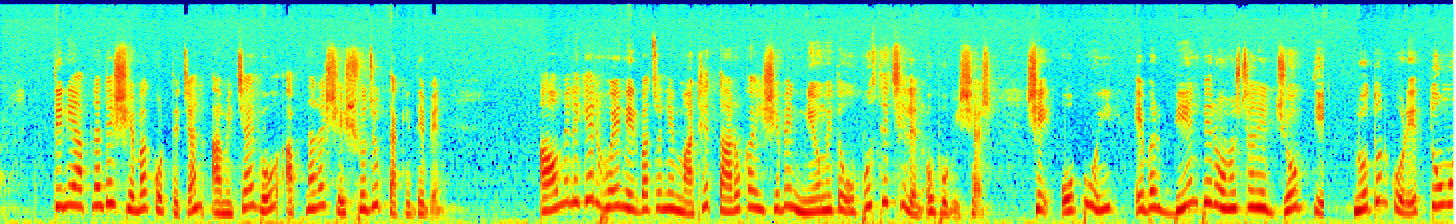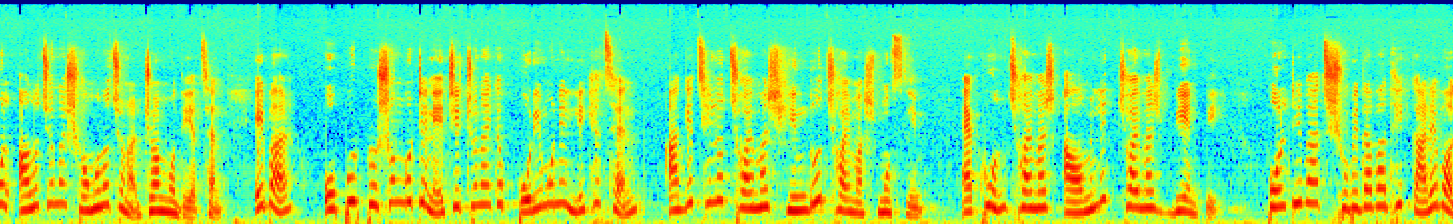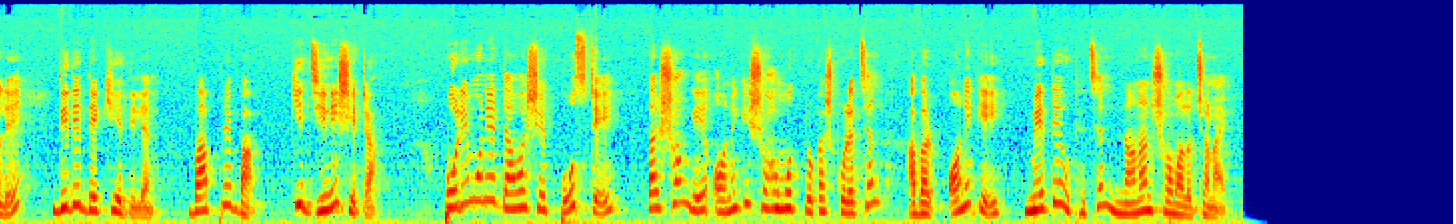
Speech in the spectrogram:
তিনি আপনাদের সেবা করতে চান, আমি চাইব আপনারা সেই সুযোগ তাকে দেবেন। আওয়ামী লীগের হয়ে নির্বাচনী মাঠে তারকা হিসেবে নিয়মিত উপস্থিত ছিলেন অপু বিশ্বাস। সেই অপুই এবার বিএনপির অনুষ্ঠানে যোগ দিয়ে নতুন করে তুমুল আলোচনা সমালোচনার জন্ম দিয়েছেন। এবার অপুর প্রসঙ্গ টেনে চিত্রনায়িকা পরিমণি লিখেছেন, আগে ছিল ছয় মাস হিন্দু, ছয় মাস মুসলিম। এখন ছয় মাস আওয়ামী লীগ, ছয় মাস বিএনপি। পোল্ট্রিবাজ সুবিধাবাদী কারে বলে দিদি দেখিয়ে দিলেন, বাপরে বাপ, কি জিনিস এটা? পরিমণির দেওয়া সে পোস্টে তার সঙ্গে অনেকে সহমত প্রকাশ করেছেন, আবার অনেকেই মেতে উঠেছেন নানান সমালোচনায়।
